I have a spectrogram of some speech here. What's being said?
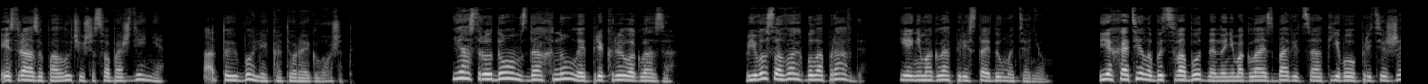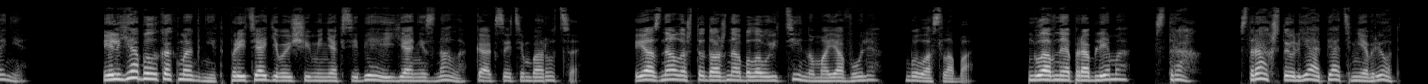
и сразу получишь освобождение от той боли, которая гложет». Я с трудом вздохнула и прикрыла глаза. В его словах была правда. Я не могла перестать думать о нем. Я хотела быть свободной, но не могла избавиться от его притяжения. Илья был как магнит, притягивающий меня к себе, и я не знала, как с этим бороться. Я знала, что должна была уйти, но моя воля была слаба. Главная проблема — страх. Страх, что Илья опять мне врет.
